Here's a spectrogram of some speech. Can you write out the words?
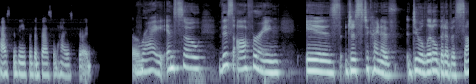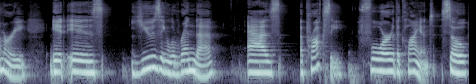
has to be for the best and highest good. Right, and so this offering is just to kind of do a little bit of a summary, it is using Lorenda as a proxy for the client. So,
